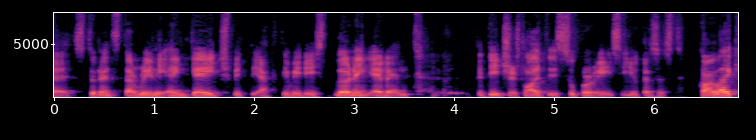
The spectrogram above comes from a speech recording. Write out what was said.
uh, students that really engage with the activities learning event the teacher's life is super easy you can just kind of like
